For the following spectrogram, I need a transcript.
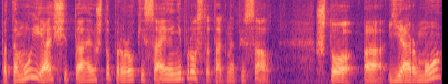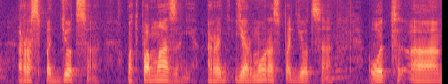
Потому я считаю, что пророк Исаия не просто так написал, что э, ярмо распадется от помазания, ярмо распадется от, э,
